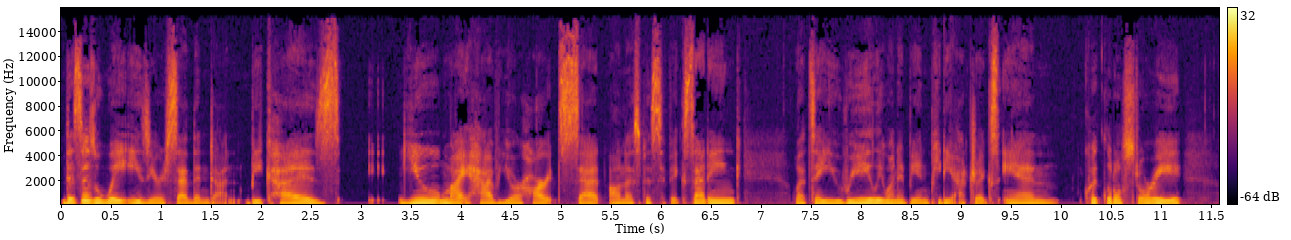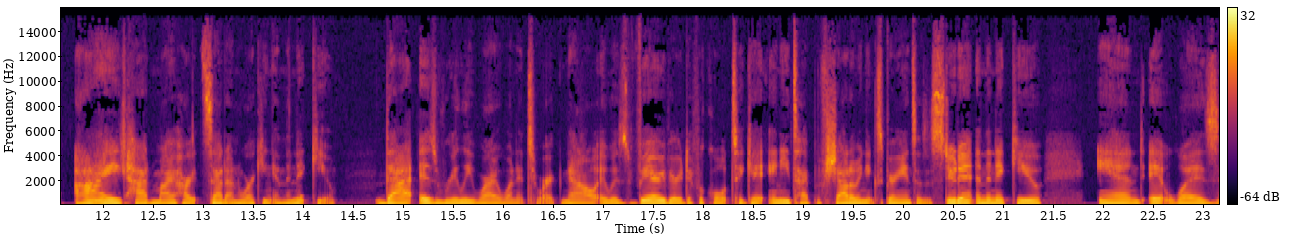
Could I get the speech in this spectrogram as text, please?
This is way easier said than done because you might have your heart set on a specific setting. Let's say you really want to be in pediatrics. And quick little story I had my heart set on working in the NICU that is really where I wanted to work. Now, it was very, very difficult to get any type of shadowing experience as a student in the NICU, and it was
